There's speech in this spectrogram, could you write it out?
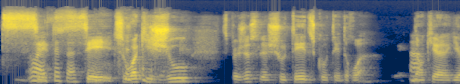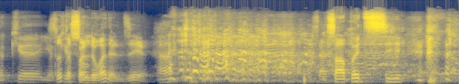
C'est, ça. tu vois qu'il joue. Tu peux juste le shooter du côté droit. Ah. Donc, il n'y a, que. Y a ça, tu n'as pas le droit de le dire. Hein? ça sort pas d'ici.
